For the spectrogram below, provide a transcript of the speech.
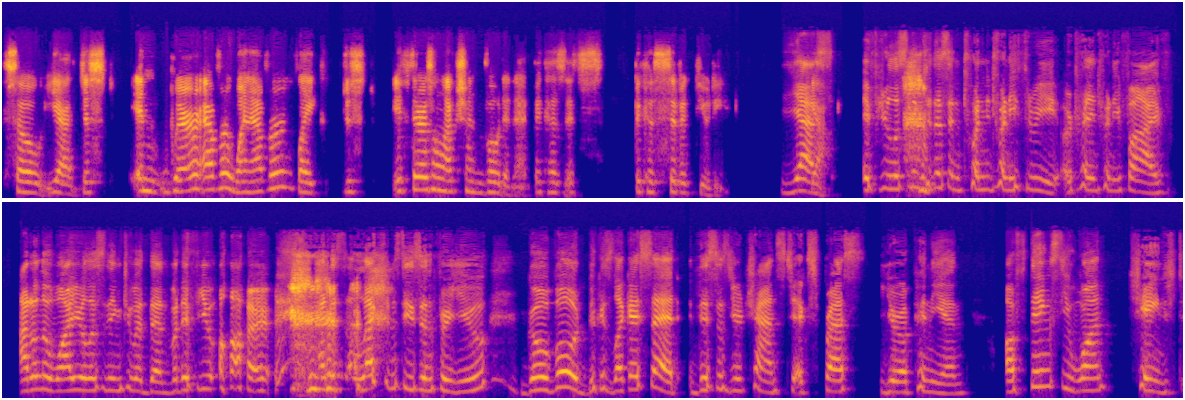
So yeah, just in wherever, whenever, like just if there's an election, vote in it because it's because civic duty. Yes. Yeah. If you're listening to this in 2023 or 2025, I don't know why you're listening to it then, but if you are and it's election season for you, go vote because, like I said, this is your chance to express your opinion of things you want changed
